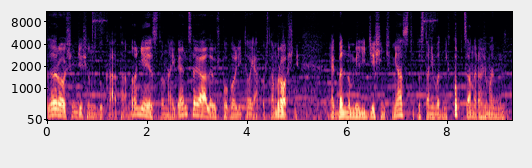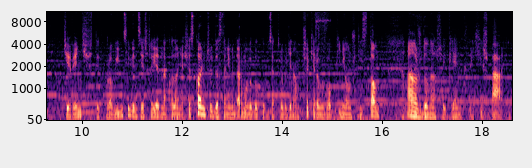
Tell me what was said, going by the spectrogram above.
0,80 dukata. No nie jest to najwięcej, ale już powoli to jakoś tam rośnie. Jak będą mieli 10 miast, dostaniemy od nich kupca. Na razie mają już 9 tych prowincji, więc jeszcze jedna kolonia się skończy. Dostaniemy darmowego kupca, który będzie nam przekierowywał pieniążki stąd, aż do naszej pięknej Hiszpanii.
